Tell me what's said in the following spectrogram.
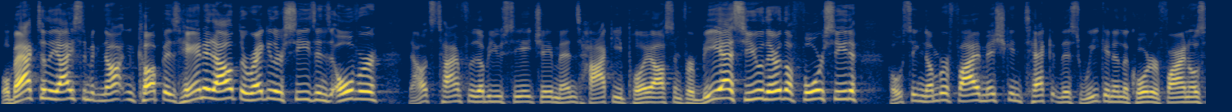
Well, back to the ice. The McNaughton Cup is handed out. The regular season's over. Now it's time for the WCHA men's hockey playoffs. And for BSU, they're the four seed hosting number five Michigan Tech this weekend in the quarterfinals.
